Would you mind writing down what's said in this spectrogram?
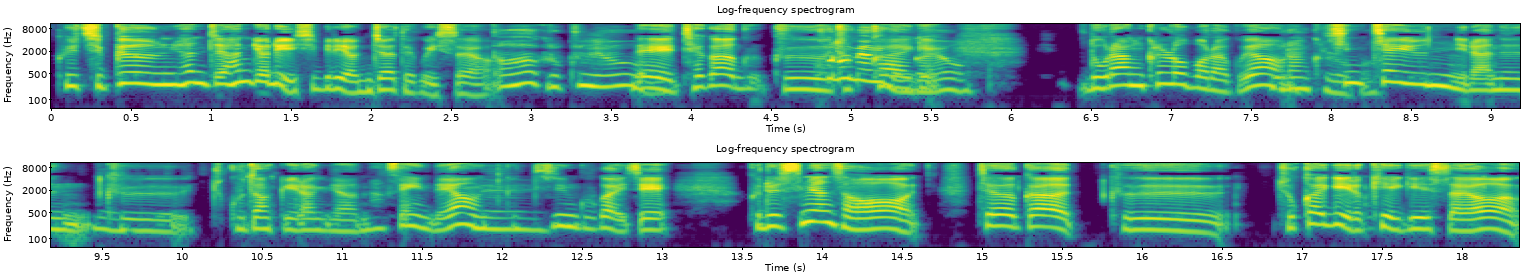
그 지금 현재 한겨레 20일에 연재가 되고 있어요. 아 그렇군요. 네, 제가 그, 그 조카에게 뭔가요? 노랑 클로버라고요. 노랑 클로버. 신채윤이라는 네. 그 고등학교 1학년 학생인데요. 네. 그 친구가 이제 글을 쓰면서 제가 그 조카에게 이렇게 얘기했어요.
